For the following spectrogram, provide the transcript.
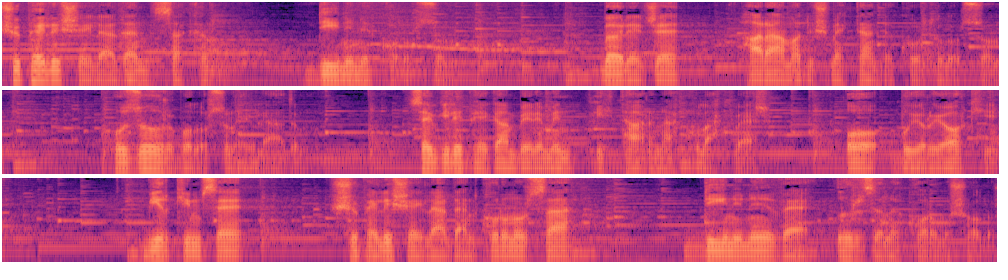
Şüpheli şeylerden sakın, dinini korursun. Böylece harama düşmekten de kurtulursun. Huzur bulursun evladım. Sevgili peygamberimin ihtarına kulak ver. O buyuruyor ki, bir kimse şüpheli şeylerden korunursa, dinini ve ırzını korumuş olur.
